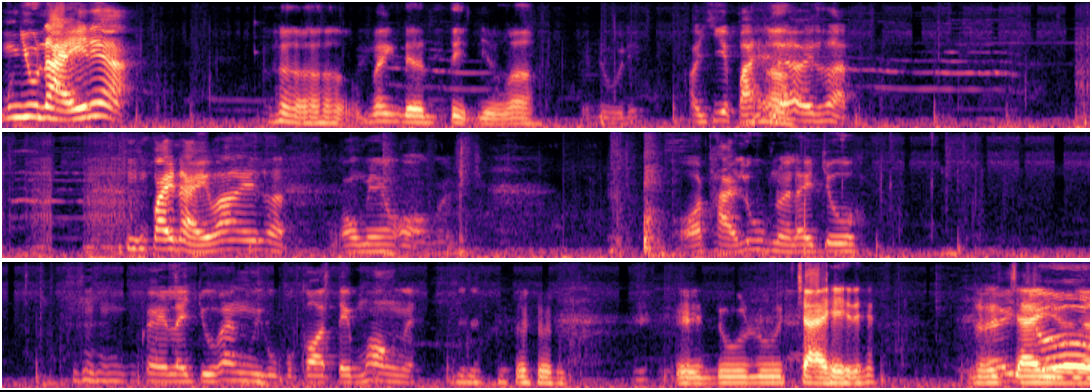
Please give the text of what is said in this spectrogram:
มึงอยู่ไหนเนี่ยแม่งเดินติดอยู่ว่ะ ไปดูดิเอาเหี้ยไปแล้วไอ้สัตว์มึงไปไหนวะไอ้สัตว์เอาแมวออกเลยขอถ่ายรูปหน่อยไลจู ไอ้ไลจูแม่งมีอุปกรณ์เต็มห้องเลยเอ้ยดูดูใจดิดูใจอยู่ไหน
